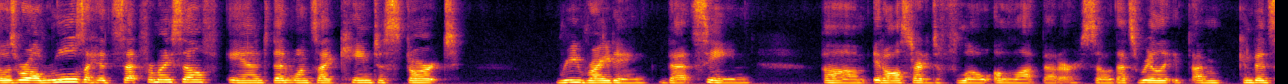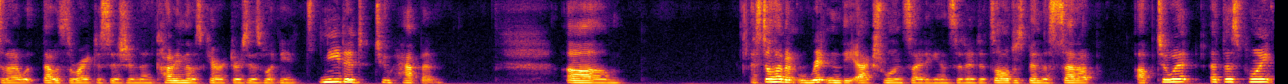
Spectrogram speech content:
those were all rules I had set for myself. And then once I came to start rewriting that scene, um, it all started to flow a lot better. So that's really, I'm convinced that I w- that was the right decision and cutting those characters is what need, needed to happen. Um, I still haven't written the actual inciting incident. It's all just been the setup up to it at this point.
